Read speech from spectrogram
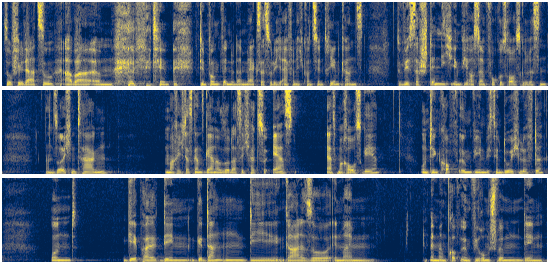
so viel dazu. Aber ähm, mit, dem, mit dem Punkt, wenn du dann merkst, dass du dich einfach nicht konzentrieren kannst, du wirst da ständig irgendwie aus deinem Fokus rausgerissen an solchen Tagen mache ich das ganz gerne so, dass ich halt zuerst erstmal rausgehe und den Kopf irgendwie ein bisschen durchlüfte und gebe halt den Gedanken, die gerade so in meinem in meinem Kopf irgendwie rumschwimmen, den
